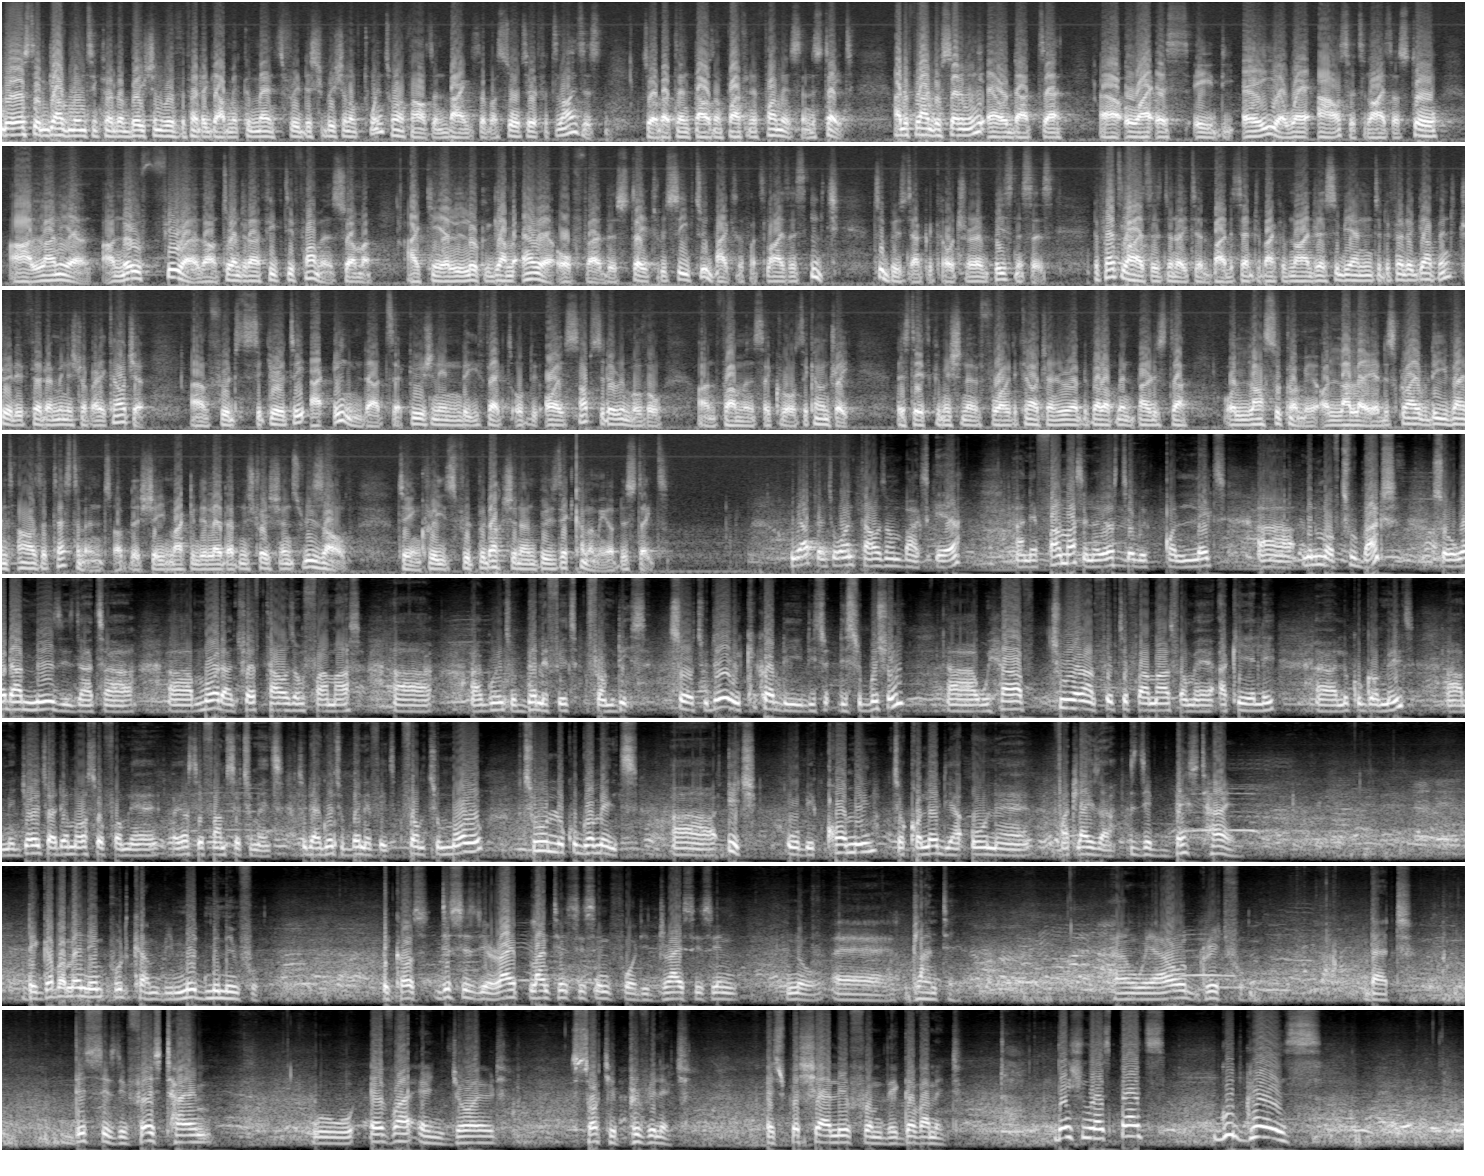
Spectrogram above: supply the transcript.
The state government, in collaboration with the federal government, commenced free distribution of 21,000 bags of assorted fertilizers to over 10,500 farmers in the state. At the flag of ceremony held at uh, uh, OYSADA, a warehouse fertilizer store, uh, Lanier, uh, no fewer than 250 farmers from uh, Akinyele local government area of uh, the state received two bags of fertilizers each to boost agricultural businesses. The fertilizers donated by the Central Bank of Nigeria CBN to the federal government through the Federal Ministry of Agriculture and Food Security are aimed at cushioning the effect of the oil subsidy removal on farmers across the country. The State Commissioner for Agriculture and Rural Development, Barrister Olasunkanmi Olaleye, described the event as a testament of the Seyi Makinde-led administration's resolve to increase food production and boost the economy of the state. We have 21,000 bags here, and the farmers in Oyo State will collect uh, minimum of two bags. So what that means is that uh, uh, more than 12,000 farmers uh, are going to benefit from this. So today we kick off the dis distribution. Uh, we have 250 farmers from uh, uh, local government. Uh, majority of them also from the Oyo State farm settlements. So they are going to benefit. From tomorrow, two local governments uh, each will be coming to collect their own uh, fertilizer. It's the best time. The government input can be made meaningful because this is the right planting season for the dry season, you know, uh, planting. And we are all grateful that this is the first time we ever enjoyed such a privilege especially from the government. They should expect good grains,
